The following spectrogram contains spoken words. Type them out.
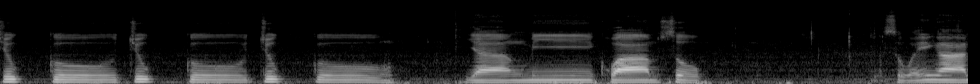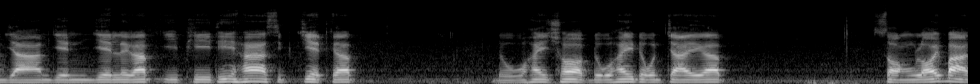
จุกกู จุกกู จุก กู อย่างมีความสุข สวยงามยามเย็นเย็นเลยครับ EP ที่ 57 ครับ ดูให้ชอบดูให้โดนใจครับ 200 บาท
